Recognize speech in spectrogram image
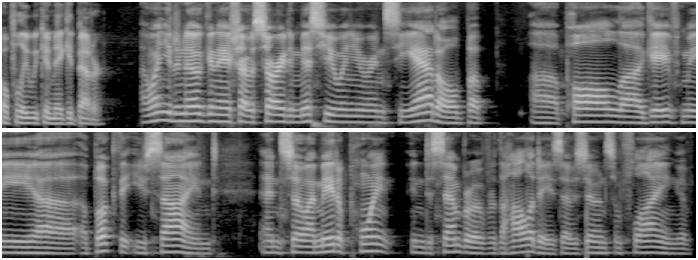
hopefully we can make it better. I want you to know, Ganesh, I was sorry to miss you when you were in Seattle, but uh, Paul uh, gave me uh, a book that you signed. And so I made a point in December over the holidays. I was doing some flying of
